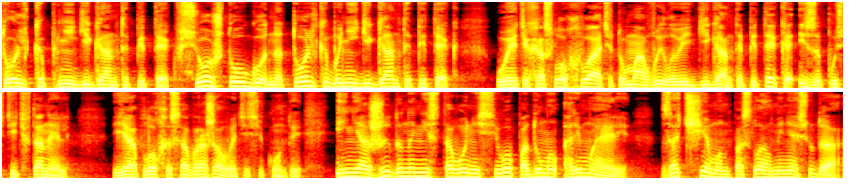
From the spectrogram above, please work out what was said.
Только б не гигантопитек. Все, что угодно, только бы не гигантопитек. У этих ослов хватит ума выловить гигантопитека и запустить в тоннель. Я плохо соображал в эти секунды и неожиданно ни с того ни с сего подумал о Римайере. Зачем он послал меня сюда?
